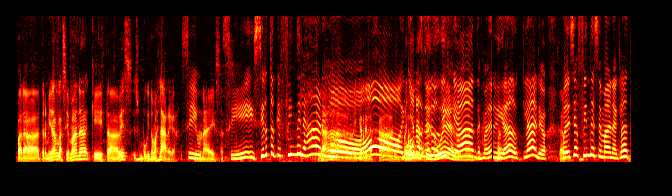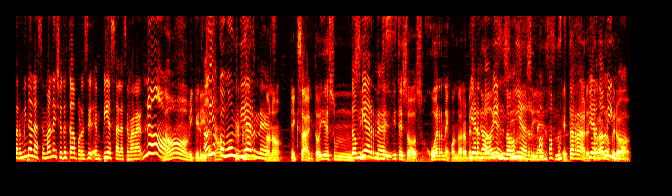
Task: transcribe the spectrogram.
para terminar la semana, que esta vez es un poquito más larga. Sí. En una de esas. Sí, es cierto que es fin de largo. Claro, hay que relajar. ¿cómo Mañana no se lo dije duerme. antes, me había olvidado, claro. Pues decía fin de semana, claro, termina la semana y yo te estaba por decir, empieza la semana. ¡No! No, mi querida. Hoy es no. como un viernes. No, no, exacto. Hoy es un. Don viernes. ¿viste, viste esos juernes cuando de repente. Viernes, Hoy es domingo. viernes. Está raro, está raro, domingo. pero,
